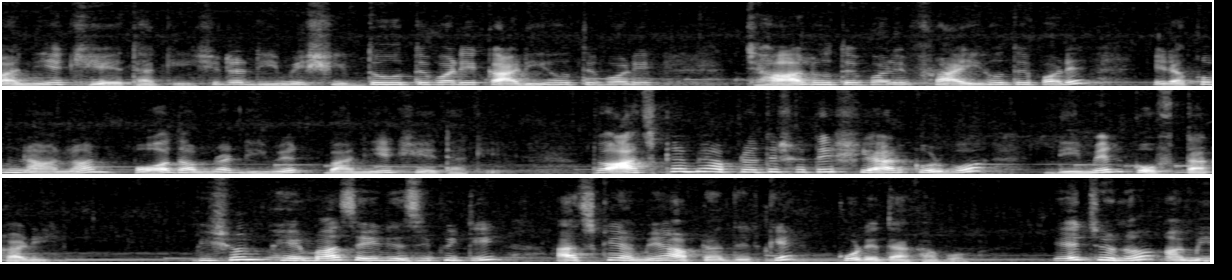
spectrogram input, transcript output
বানিয়ে খেয়ে থাকি। সেটা ডিমের সিদ্ধ হতে পারে, কারি হতে পারে, ঝাল হতে পারে ফ্রাই হতে পারে, এরকম নানান পদ আমরা ডিমের বানিয়ে খেয়ে থাকি। তো আজকে আমি আপনাদের সাথে শেয়ার করব ডিমের কোফতা কারি। ভীষণ ফেমাস এই রেসিপিটি আজকে আমি আপনাদেরকে করে দেখাবো। এর জন্য আমি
